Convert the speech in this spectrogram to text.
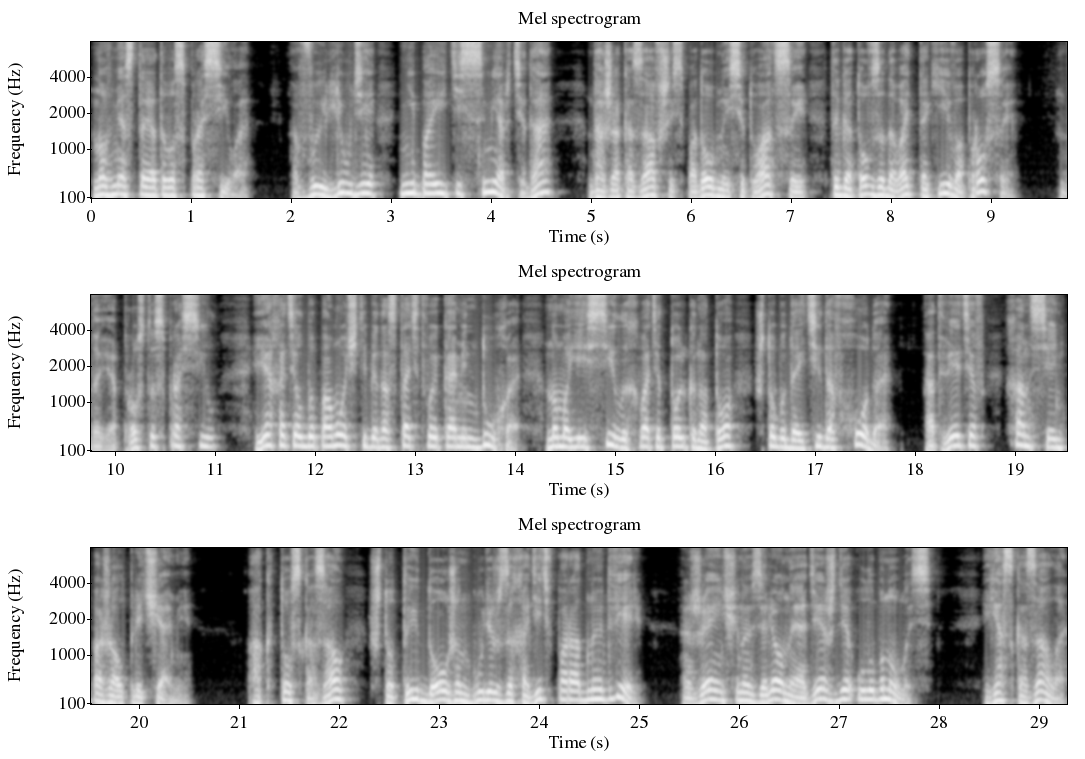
но вместо этого спросила. «Вы, люди, не боитесь смерти, да? Даже оказавшись в подобной ситуации, ты готов задавать такие вопросы?» «Да я просто спросил. Я хотел бы помочь тебе достать твой камень духа, но моей силы хватит только на то, чтобы дойти до входа». Ответив, Хан Сень пожал плечами. «А кто сказал, что ты должен будешь заходить в парадную дверь?» Женщина в зеленой одежде улыбнулась. «Я сказала,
